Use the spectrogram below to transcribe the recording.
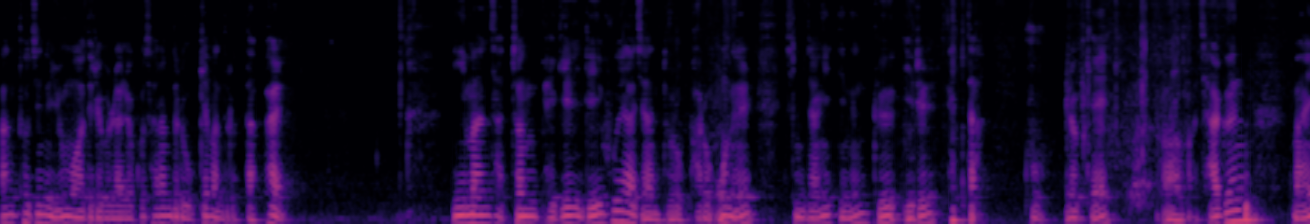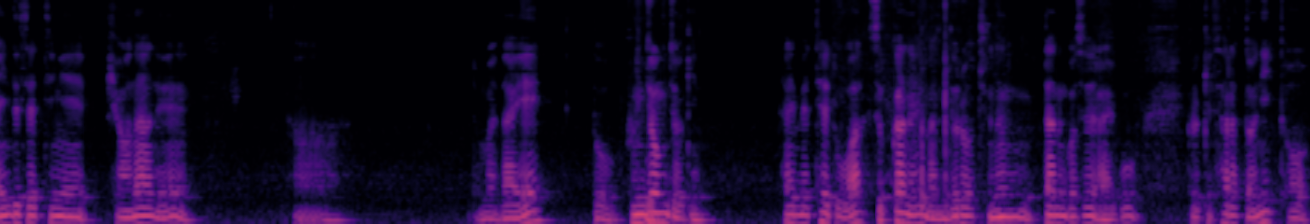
빵 터지는 유머와 드립을 날렸고 사람들을 웃게 만들었다. 8. 24,100일 뒤 후회하지 않도록 바로 오늘 심장이 뛰는 그 일을 했다. 9. 이렇게 어, 작은 마인드 세팅의 변화는 어, 정말 나의 또 긍정적인 삶의 태도와 습관을 만들어 주는다는 것을 알고 그렇게 살았더니 더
